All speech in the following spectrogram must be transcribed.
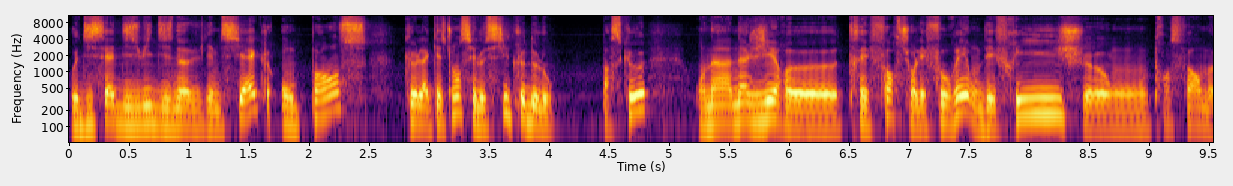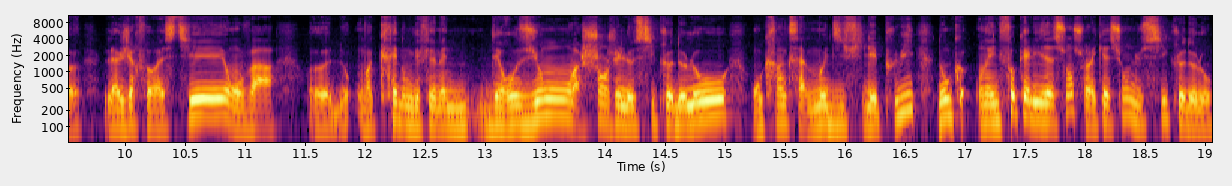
au XVIIe, XVIIIe, XIXe siècle, on pense que la question, c'est le cycle de l'eau parce que on a un agir euh, très fort sur les forêts, on défriche, euh, on transforme l'agir forestier, on va, euh, on va créer donc des phénomènes d'érosion, on va changer le cycle de l'eau, on craint que ça modifie les pluies. Donc on a une focalisation sur la question du cycle de l'eau.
